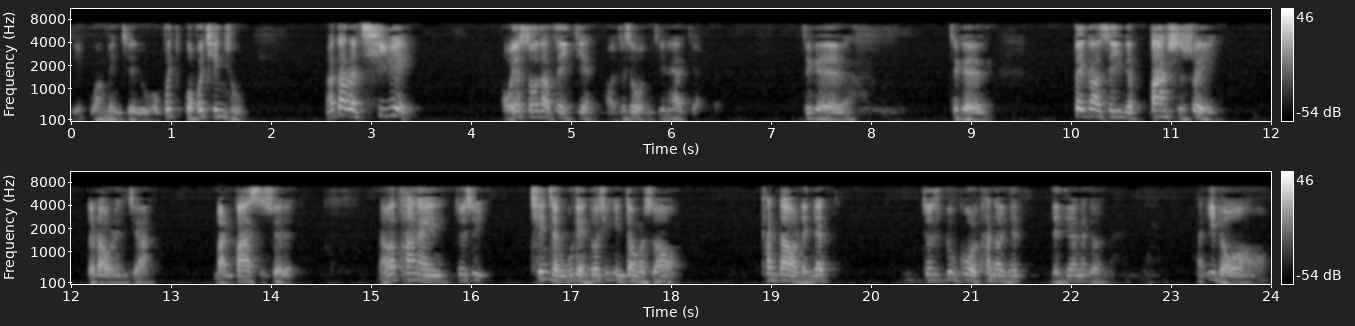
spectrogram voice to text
也不方便介入，我不我不清楚。然后到了七月。我又说到这一件啊，就是我们今天要讲的这个这个被告是一个八十岁的老人家，满八十岁了，然后他呢就是清晨五点多去运动的时候，看到人家就是路过了，看到人家人家那个他一楼哦，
